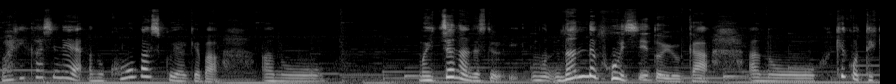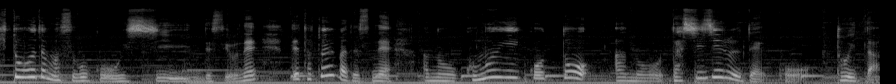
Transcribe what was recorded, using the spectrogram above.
わりかしねあの香ばしく焼けばあのまあ、言っちゃなんですけどもう何でも美味しいというか、あのー、結構適当でもすごく美味しいんですよね。で例えばですねあの小麦粉とあのだし汁でこう溶いた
